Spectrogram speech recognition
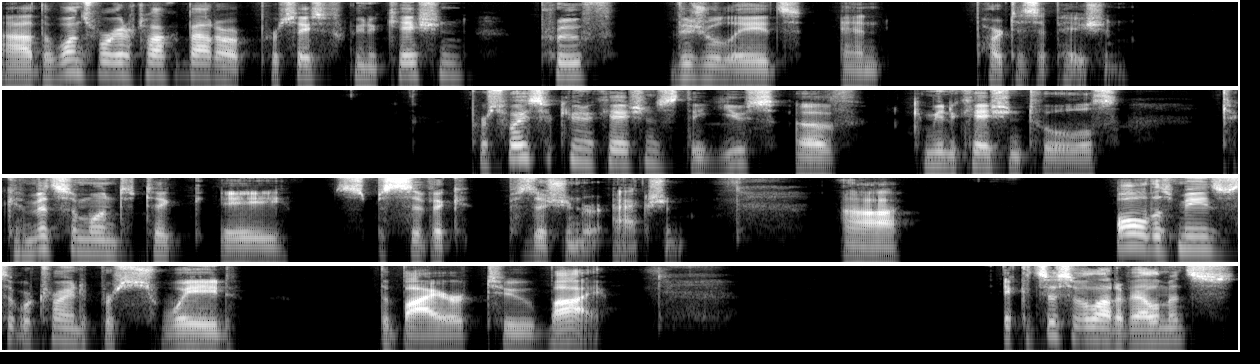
Uh, the ones we're going to talk about are persuasive communication, proof, visual aids, and participation. Persuasive communication is the use of communication tools to convince someone to take a specific position or action. Uh, all this means is that we're trying to persuade the buyer to buy. It consists of a lot of elements,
